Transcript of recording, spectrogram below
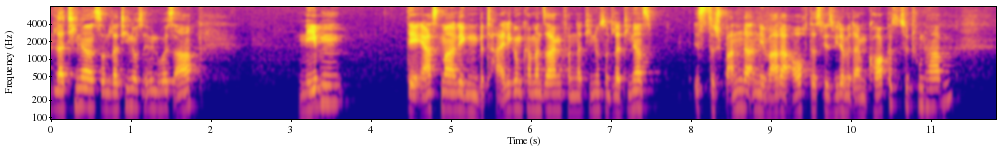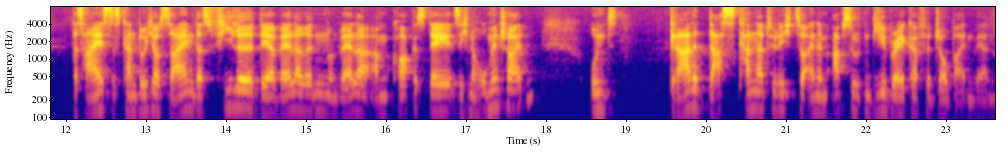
Latinas und Latinos in den USA. Neben der erstmaligen Beteiligung, kann man sagen, von Latinos und Latinas ist das Spannende an Nevada auch, dass wir es wieder mit einem Caucus zu tun haben. Das heißt, es kann durchaus sein, dass viele der Wählerinnen und Wähler am Caucus Day sich noch umentscheiden und gerade das kann natürlich zu einem absoluten Dealbreaker für Joe Biden werden.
